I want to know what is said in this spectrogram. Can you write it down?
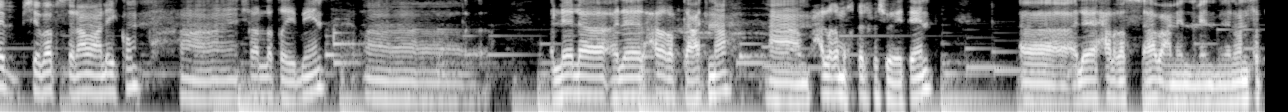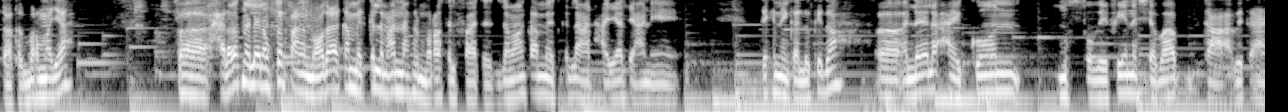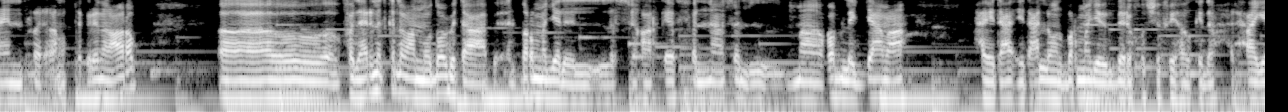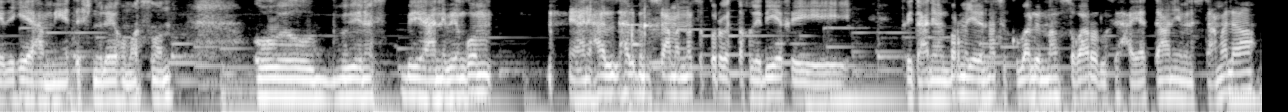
طيب شباب السلام عليكم. آه إن شاء الله طيبين. آه الليلة الليلة الحلقة بتاعتنا آه حلقة مختلفة شويتين. آه الليلة الحلقة السابعة من من من المنصة بتاعت البرمجة. فحلقتنا الليلة مختلفة عن المواضيع اللي كان بنتكلم عنها في المرات اللي فاتت. زمان كان بنتكلم عن حاجات يعني تكنيكال وكده. آه الليلة حيكون مستضيفين الشباب بتاع بتاع المبتكرين العرب. آه فدايرين نتكلم عن الموضوع بتاع البرمجة للصغار كيف الناس ما قبل الجامعة حيتعلموا البرمجة ويقدروا يخشوا فيها وكده. الحاجة دي هي أهميتها شنو ليهم أصلا؟ وبنس يعني بنقوم يعني هل هل بنستعمل نفس الطرق التقليدية في في تعليم البرمجة للناس الكبار للناس الصغار ولا في حاجات تانية بنستعملها؟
